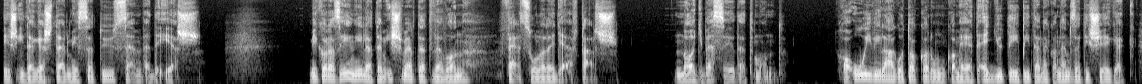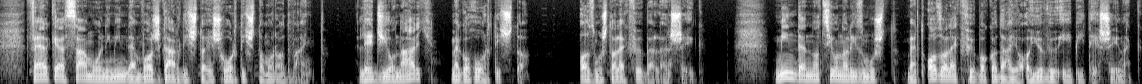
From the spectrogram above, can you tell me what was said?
és ideges természetű, szenvedélyes. Mikor az én életem ismertetve van, felszólal egy elvtárs. Nagy beszédet mond. Ha új világot akarunk, amelyet együtt építenek a nemzetiségek, fel kell számolni minden vasgárdista és hortista maradványt. Legionárj, meg a hortista. Az most a legfőbb ellenség minden nacionalizmust, mert az a legfőbb akadálya a jövő építésének.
